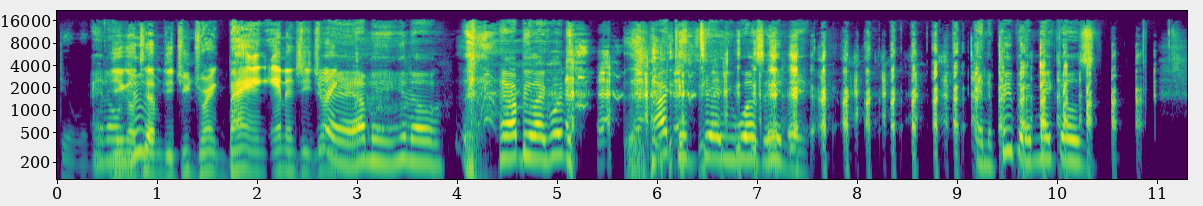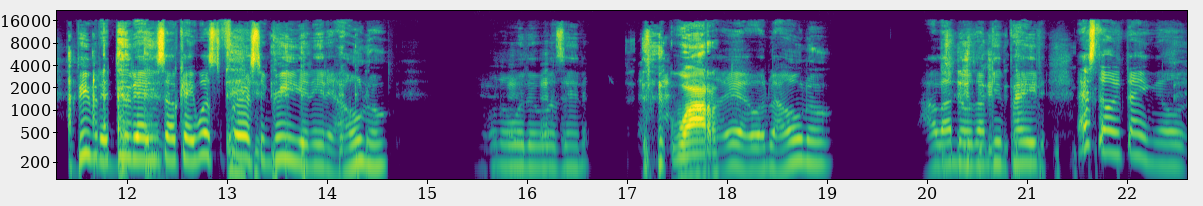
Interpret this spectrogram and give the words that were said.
deal with it? And You on ain't gonna you- tell me did you drink bang energy drink. Yeah, I mean, you know, I'll be like, what? I couldn't tell you what's in there. And the people that make those, the people that do that, you say, okay, what's the first ingredient in it? I don't know. I don't know what it was in it. Water. Uh, yeah, well, I don't know. All I know is I'm getting paid. That's the only thing, you know.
